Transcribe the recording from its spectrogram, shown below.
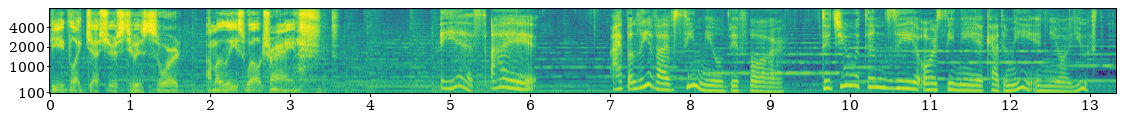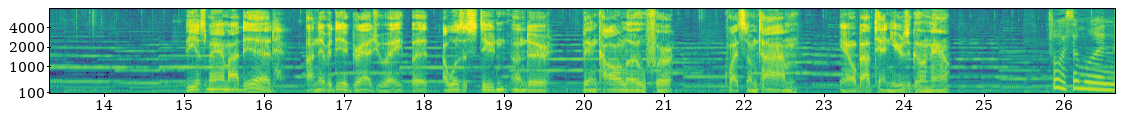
He like gestures to his sword. I'm at least well trained. Yes, I. I believe I've seen you before. Did you attend the Orsini Academy in your youth? yes, ma'am, I did. I never did graduate, but I was a student under Vencarlo for quite some time. You know, about 10 years ago now. For someone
